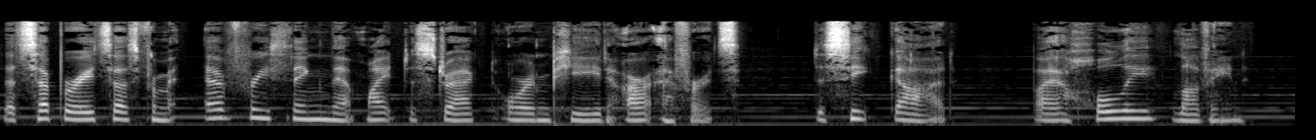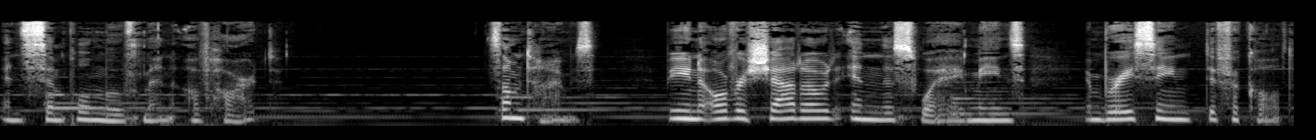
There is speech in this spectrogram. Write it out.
that separates us from everything that might distract or impede our efforts to seek God by a holy, loving, and simple movement of heart. Sometimes, being overshadowed in this way means embracing difficult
